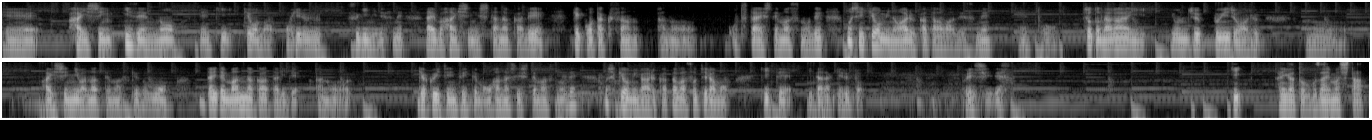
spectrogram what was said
えー、配信以前の、えー、今日のお昼過ぎにですね、ライブ配信した中で結構たくさん、あの、お伝えしてますので、もし興味のある方はですね、えっ、と、ちょっと長い40分以上ある、あの、配信にはなってますけども、だいたい真ん中あたりで、あの、逆位置についてもお話ししてますので、もし興味がある方はそちらも聞いていただけると嬉しいです。い、ありがとうございました。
